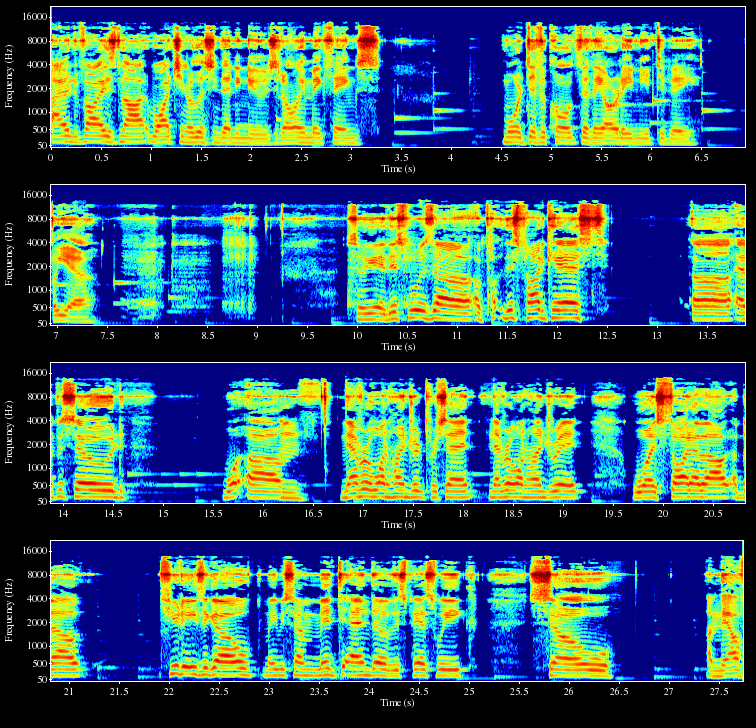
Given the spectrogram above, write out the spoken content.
I advise not watching or listening to any news. It only make things more difficult than they already need to be. But yeah. So yeah, this was uh, a this podcast uh, episode. Um, never 100%, never 100 was thought about about a few days ago, maybe some mid to end of this past week. So I'm now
